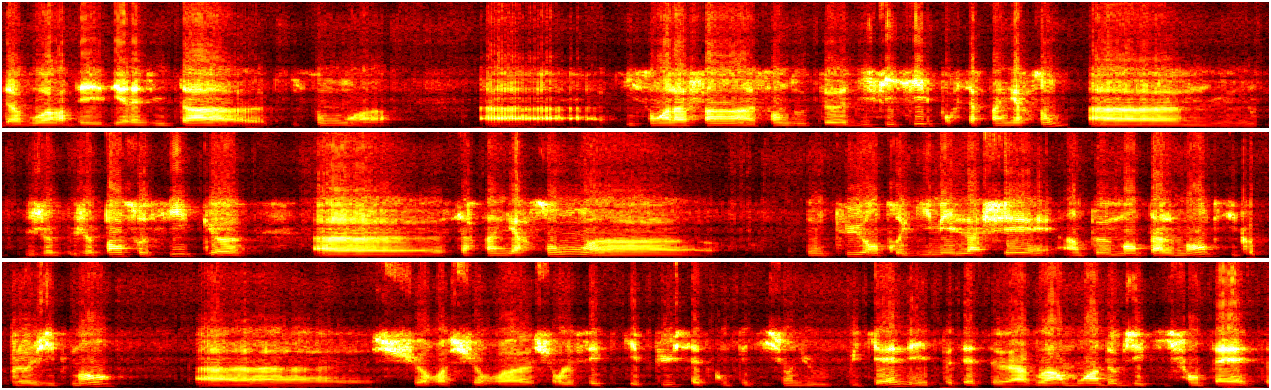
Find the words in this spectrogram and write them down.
d'avoir des, résultats euh, qui sont, qui sont à la fin sans doute difficiles pour certains garçons. Je, pense aussi que euh, certains garçons euh, ont pu, entre guillemets, lâcher un peu mentalement, psychologiquement, euh, sur, sur, sur le fait qu'il n'y ait plus cette compétition du week-end et peut-être avoir moins d'objectifs en tête.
